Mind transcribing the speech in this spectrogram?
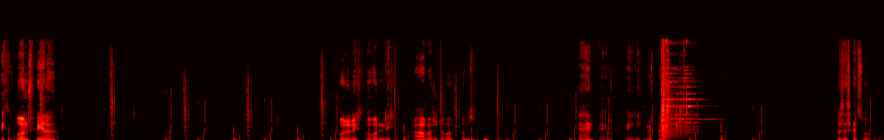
Texturenfehler. Wurde nicht so ordentlich gearbeitet, aber ansonsten. Ja, ich nicht meckern. Das ist halt so hoch.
